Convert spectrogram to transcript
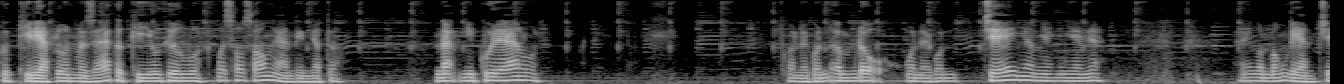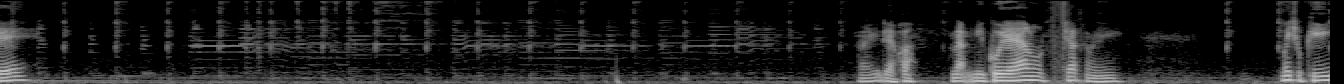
cực kỳ đẹp luôn mà giá cực kỳ yêu thương luôn có 66 ngàn tiền Nhật thôi. Nặng như cối đá luôn. Con này con âm độ con này con chế nhá anh em nhé Đấy, con bóng đèn chế. Đấy, đẹp không? Nặng như cối đá luôn, chắc là mấy, mấy chục ký.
